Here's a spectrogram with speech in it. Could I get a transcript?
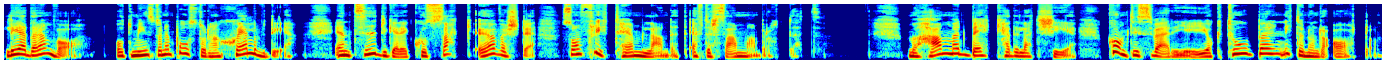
Ledaren var, åtminstone påstod han själv det, en tidigare kosacköverste som flytt hemlandet efter sammanbrottet. Mohammed Beck Hadelache kom till Sverige i oktober 1918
